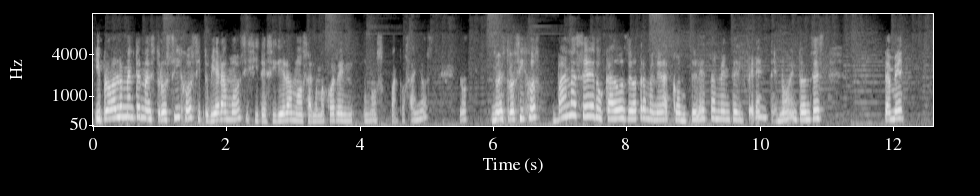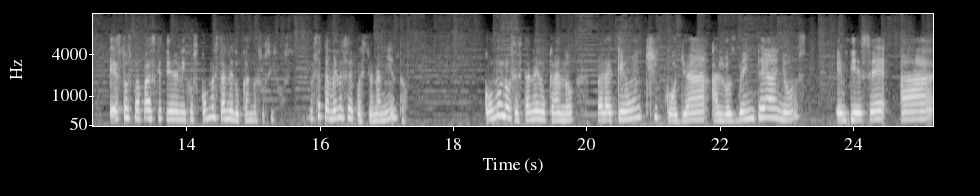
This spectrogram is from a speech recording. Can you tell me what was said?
Y probablemente nuestros hijos, si tuviéramos y si decidiéramos a lo mejor en unos cuantos años, ¿no? nuestros hijos van a ser educados de otra manera completamente diferente, ¿no? Entonces, también estos papás que tienen hijos, ¿cómo están educando a sus hijos? Ese también es el cuestionamiento. ¿Cómo los están educando para que un chico ya a los 20 años empiece a,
